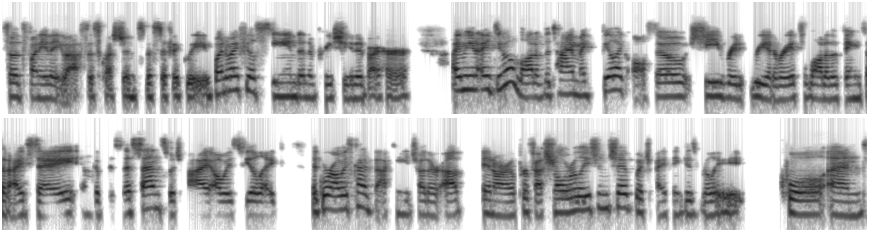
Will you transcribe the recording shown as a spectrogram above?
So it's funny that you asked this question specifically. When do I feel seen and appreciated by her? I mean, I do a lot of the time. I feel like also she re- reiterates a lot of the things that I say in the business sense, which I always feel like like we're always kind of backing each other up in our professional relationship, which I think is really cool and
